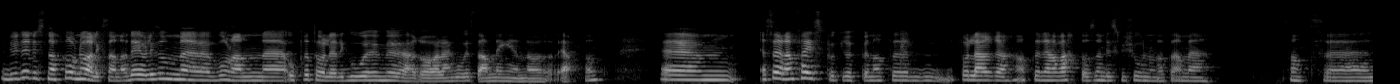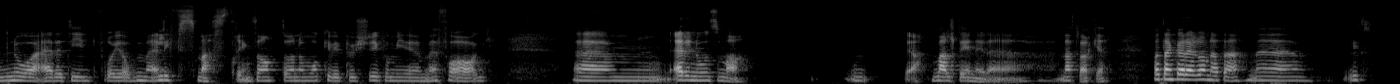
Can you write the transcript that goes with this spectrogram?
Du, Det du snakker om nå, Alexander, det er jo liksom eh, hvordan eh, opprettholde det gode humøret og den gode stemningen. og ja, sant? Um, jeg ser den Facebook-gruppen eh, for lærere at det har vært også en diskusjon om dette med sant? Uh, Nå er det tid for å jobbe med livsmestring, sant? og nå må ikke vi pushe dem for mye med fag. Um, er det noen som har ja, meldt inn i det nettverket? Hva tenker dere om dette med livs,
